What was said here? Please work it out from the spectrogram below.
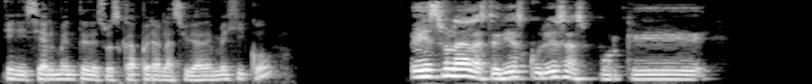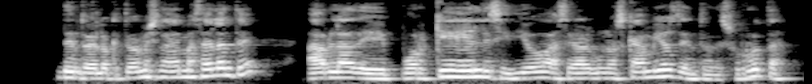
inicialmente de su escape era la Ciudad de México. Es una de las teorías curiosas porque dentro de lo que te voy a mencionar más adelante, habla de por qué él decidió hacer algunos cambios dentro de su ruta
